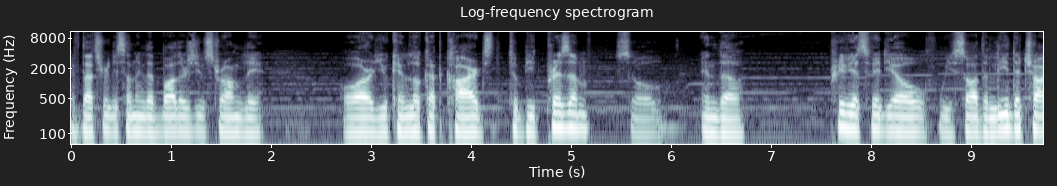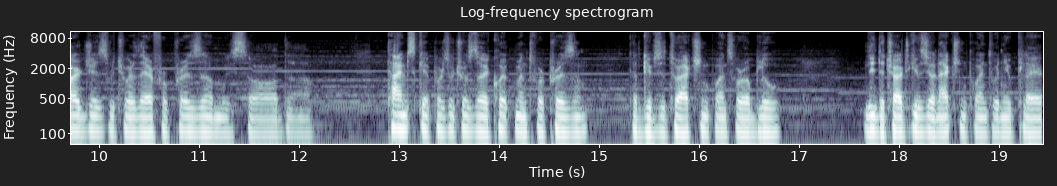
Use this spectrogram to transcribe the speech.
if that's really something that bothers you strongly. Or you can look at cards to beat Prism. So, in the previous video, we saw the Lead the Charges, which were there for Prism. We saw the Time Skippers, which was the equipment for Prism, that gives you two action points for a blue. Lead the Charge gives you an action point when you play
